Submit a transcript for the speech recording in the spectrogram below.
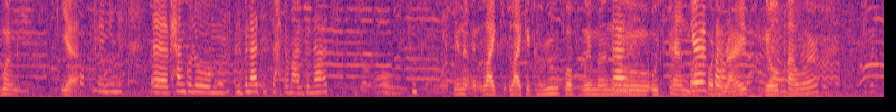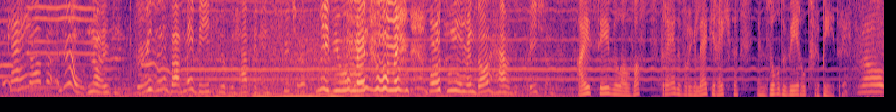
when... Yeah. فيمينيست آه، بحال نقولوا البنات يتحدوا مع البنات فهمت You know, like like a group of women Uh, who, who stand up for the power. rights, girl power. No, no, it- there isn't, but maybe it will happen in the future. Maybe women, women, Moroccan women don't have this patience. AEC wil alvast strijden voor gelijke rechten en zo de wereld verbeteren. Wel,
